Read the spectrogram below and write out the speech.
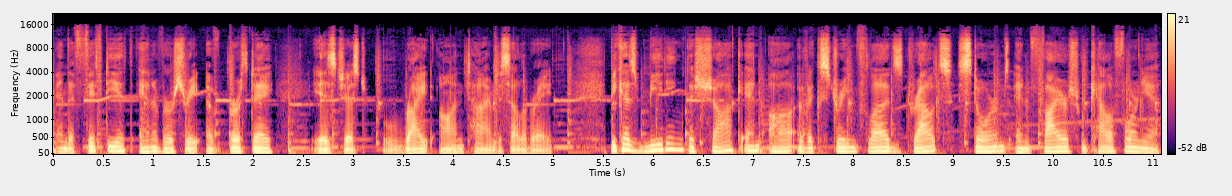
and the 50th anniversary of Earth Day is just right on time to celebrate. Because meeting the shock and awe of extreme floods, droughts, storms, and fires from California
